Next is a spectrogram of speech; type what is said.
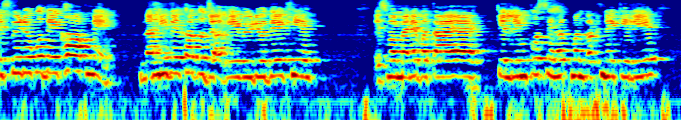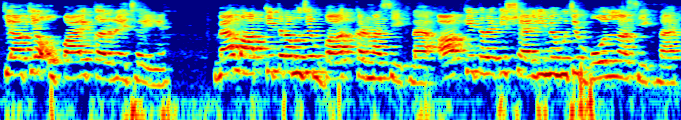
इस वीडियो को देखा आपने? नहीं देखा तो जाके ये वीडियो देखिए। इसमें मैंने बताया है कि लिंग को सेहतमंद रखने के लिए क्या क्या उपाय करने चाहिए। मैम, आपकी तरह मुझे बात करना सीखना है। आपकी तरह की शैली में मुझे बोलना सीखना है।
